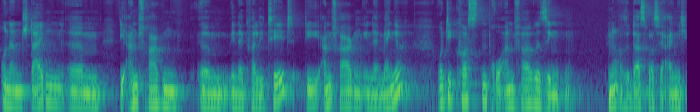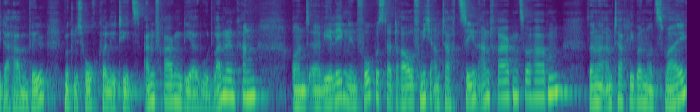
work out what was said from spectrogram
Und dann steigen ähm, die Anfragen ähm, in der Qualität, die Anfragen in der Menge und die Kosten pro Anfrage sinken. Ne? Also das, was ja eigentlich jeder haben will, möglichst Hochqualitätsanfragen, die er gut wandeln kann. Und äh, wir legen den Fokus darauf, nicht am Tag zehn Anfragen zu haben, sondern am Tag lieber nur zwei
